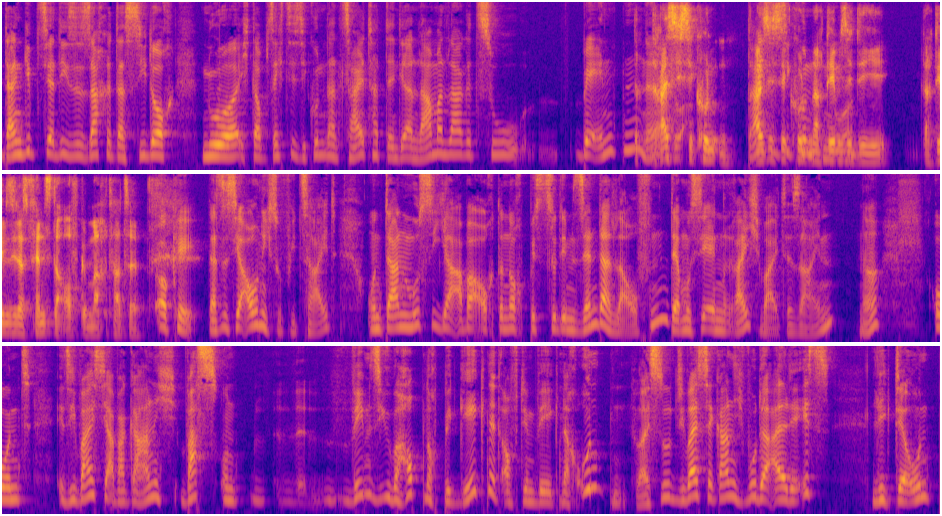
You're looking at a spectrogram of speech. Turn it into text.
dann gibt es ja diese Sache, dass sie doch nur, ich glaube, 60 Sekunden an Zeit hat, denn die Alarmanlage zu beenden. Ne? 30 Also- Sekunden. 30 Sekunden, Sekunden nachdem nur. sie die, nachdem sie das Fenster aufgemacht hatte. Okay, das ist ja auch nicht so viel Zeit. Und dann muss sie ja aber auch dann noch bis zu dem Sender laufen. Der muss ja in Reichweite sein. Ne? Und sie weiß ja aber gar nicht, was und wem sie überhaupt noch begegnet auf dem Weg nach unten. Weißt du, sie weiß ja gar nicht, wo der Alte ist. Liegt der unten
